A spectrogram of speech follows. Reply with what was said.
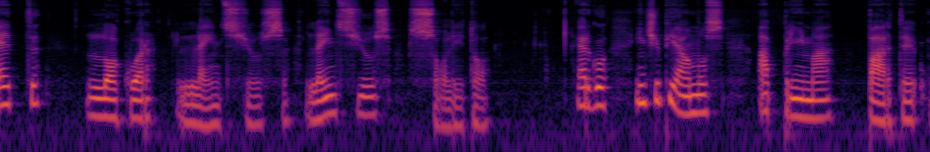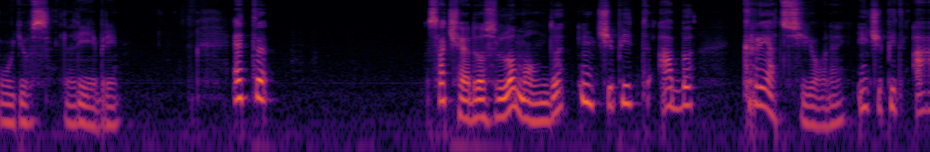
et loquar lentius, lentius solito. Ergo incipiamus a prima parte uius libri. Et sacerdos Lomond incipit ab creazione, incipit a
